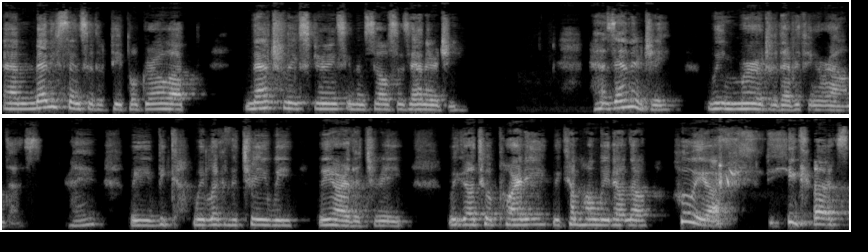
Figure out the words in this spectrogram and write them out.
and many sensitive people grow up naturally experiencing themselves as energy. As energy, we merge with everything around us, right? We become, we look at the tree, we we are the tree. We go to a party, we come home, we don't know who we are because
